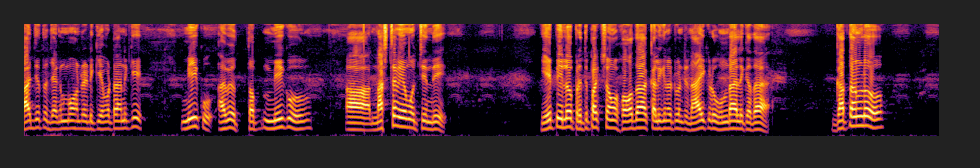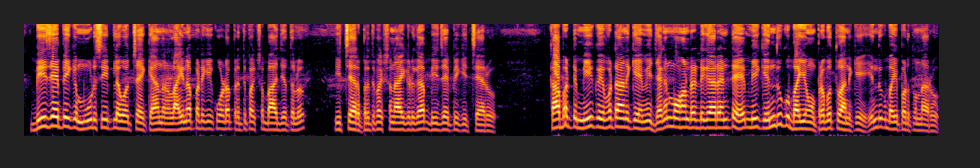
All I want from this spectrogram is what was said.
బాధ్యత జగన్మోహన్ రెడ్డికి ఇవ్వటానికి మీకు అవి మీకు నష్టం ఏమొచ్చింది? ఏపీలో ప్రతిపక్షం హోదా కలిగినటువంటి నాయకుడు ఉండాలి కదా. గతంలో బీజేపీకి మూడు సీట్లే వచ్చాయి కేంద్రంలో. అయినప్పటికీ కూడా ప్రతిపక్ష బాధ్యతలు ఇచ్చారు. ప్రతిపక్ష నాయకుడిగా బీజేపీకి ఇచ్చారు. కాబట్టి మీకు ఇవ్వటానికి ఏమి? జగన్మోహన్ రెడ్డి గారు అంటే మీకు ఎందుకు భయం ప్రభుత్వానికి? ఎందుకు భయపడుతున్నారు?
